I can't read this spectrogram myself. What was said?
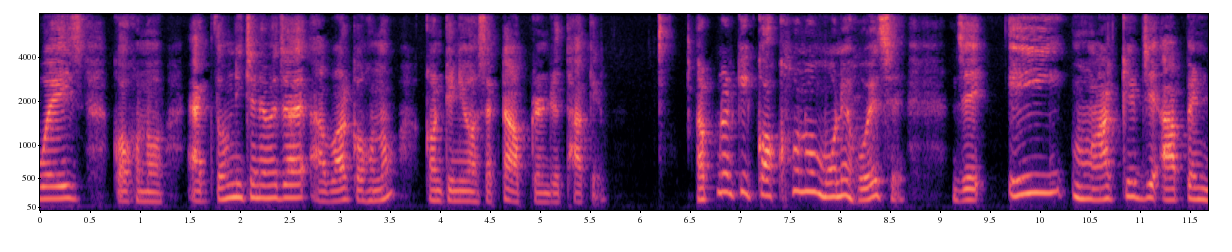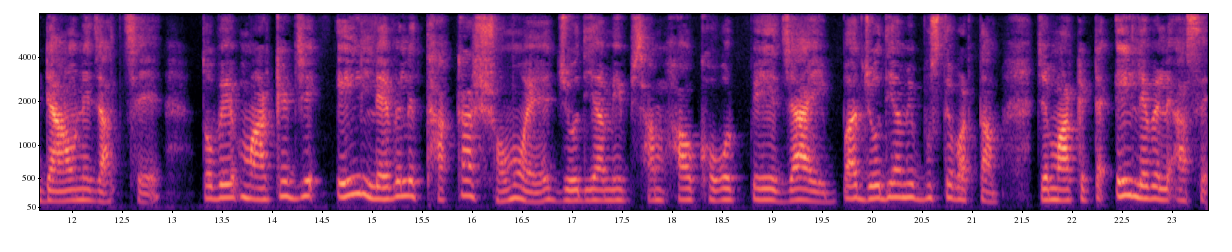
ওয়েজ কখনো একদম নিচে নেমে যায়, আবার কখনো কন্টিনিউয়াস একটা আপ ট্রেন্ডে থাকে। আপনার কি কখনো মনে হয়েছে যে এই মার্কেট যে আপ অ্যান্ড ডাউনে যাচ্ছে তবে মার্কেট যে এই লেভেলে থাকার সময়ে যদি আমি সামহাও খবর পেয়ে যাই বা যদি আমি বুঝতে পারতাম যে মার্কেটটা এই লেভেলে আছে,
